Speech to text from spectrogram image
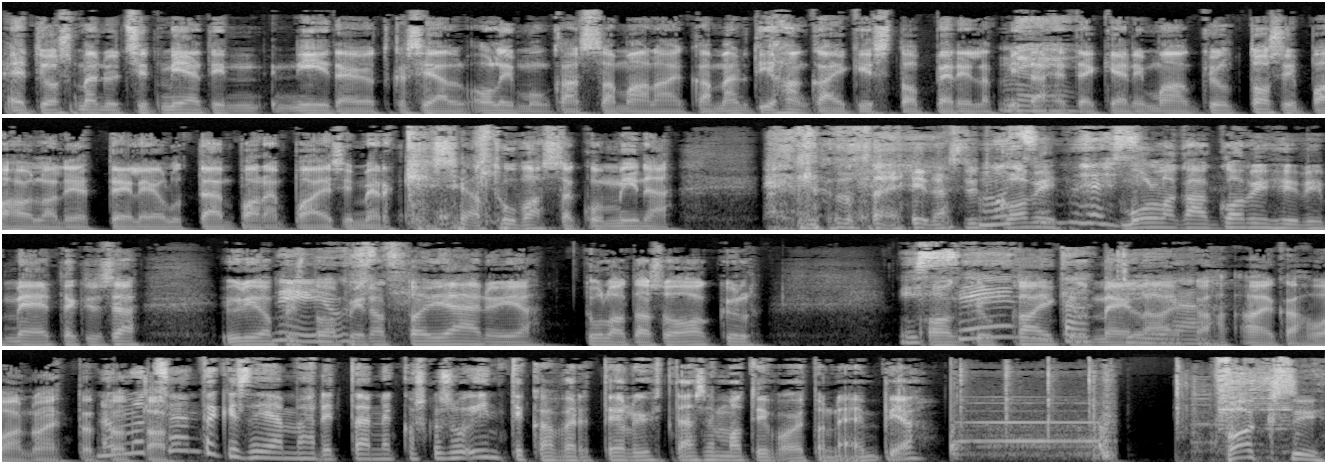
Et jos mä nyt sit mietin niitä, jotka siellä oli mun kanssa samaan aikaan, mä nyt ihan kaikista ole perillä, että mitä Nee. he tekee, niin mä oon kyllä tosi pahoillani, että teillä ei ollut tämän parempaa esimerkkiä siellä tuvassa kuin minä. tota, ei tässä nyt Mut kovin, myös- mullakaan kovin hyvin mene, että kyllä sä yliopisto-opinnot on jäänyt ja tulotaso on kyllä, Niin on kyllä sen kaikilla meillä takia. aika, aika huono. Että No tota, mutta sen takia sä jämähdit tänne, koska sun inttikaverit ei ollut yhtään se motivoituneempia. Faksi,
